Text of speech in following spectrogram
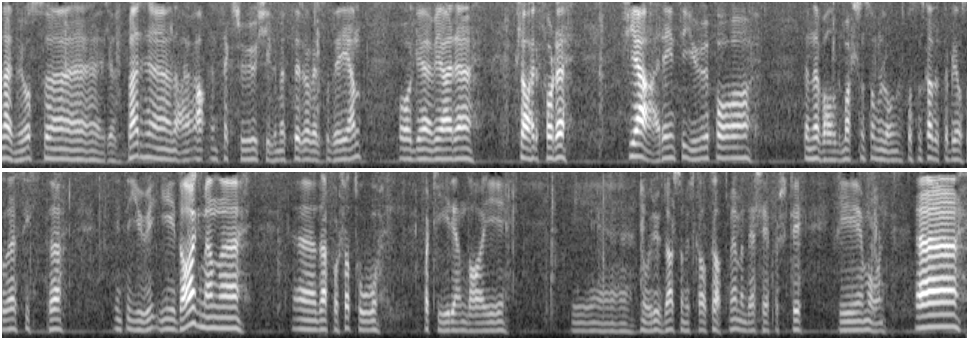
nærmer vi oss eh, Rødberg. Eh, Det er ja, en 6-7 km og vel så det igjen. Og eh, vi er eh, klar for det fjerde intervjuet på denne valgmarsjen som Lågendalsposten skal. Dette blir også det siste intervjuet i dag, men eh, eh, det er fortsatt to partier igjen da i, i eh, Nord-Uvdal som vi skal prate med, men det skjer først i, i morgen. Eh,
